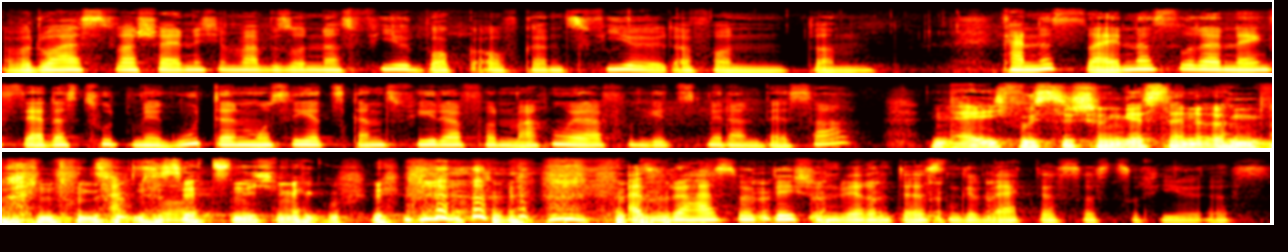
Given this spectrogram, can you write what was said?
Aber du hast wahrscheinlich immer besonders viel Bock auf ganz viel davon dann. Kann es sein, dass du dann denkst, ja, das tut mir gut, dann muss ich jetzt ganz viel davon machen, weil davon geht es mir dann besser? Nee, ich wusste schon gestern irgendwann, so, Ach das ist so. jetzt nicht mehr gut. Also du hast wirklich schon währenddessen gemerkt, dass das zu viel ist.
